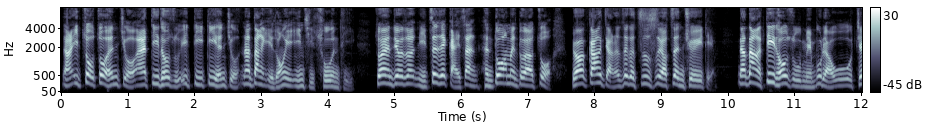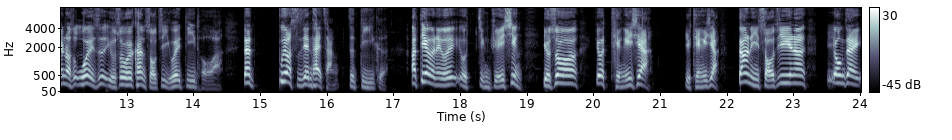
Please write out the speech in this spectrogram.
然后一坐坐很久，哎，低头族一低低很久，那当然也容易引起出问题。所以就是说，你这些改善很多方面都要做。比如刚刚讲的这个姿势要正确一点，那当然低头族免不了。我简老师，我也是有时候会看手机也会低头啊，但不要时间太长，这第一个啊。第二个呢，有有警觉性，有时候就停一下，也停一下。当你手机呢用在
